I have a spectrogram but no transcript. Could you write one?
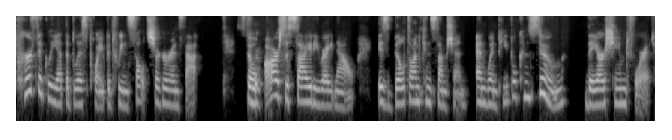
perfectly at the bliss point between salt, sugar, and fat. So, mm-hmm. our society right now is built on consumption. And when people consume, they are shamed for it.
